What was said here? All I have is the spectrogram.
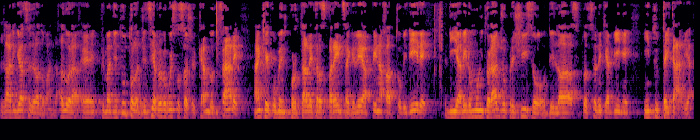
La ringrazio della domanda. Allora, eh, prima di tutto l'agenzia proprio questo sta cercando di fare, anche come il portale trasparenza che lei ha appena fatto vedere, di avere un monitoraggio preciso della situazione che avviene in tutta Italia,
